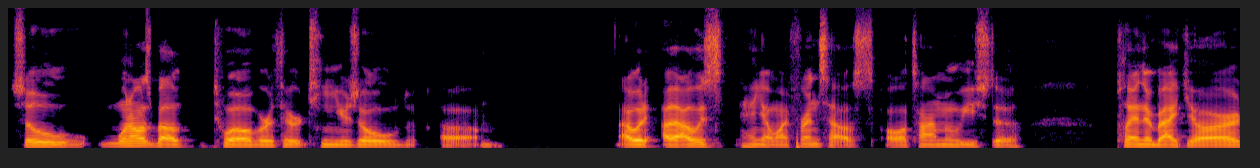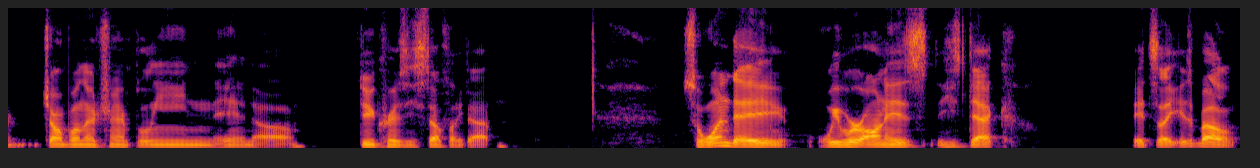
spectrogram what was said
So, when I was about 12 or 13 years old, um, I would I always hang out at my friend's house all the time, and we used to play in their backyard, jump on their trampoline, and uh, do crazy stuff like that. So one day we were on his his deck. It's like it's about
